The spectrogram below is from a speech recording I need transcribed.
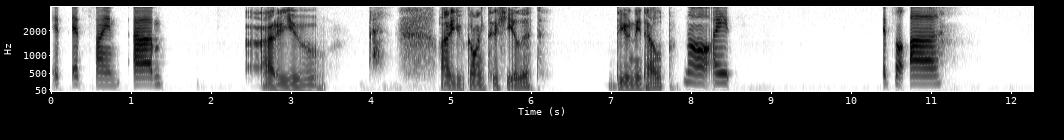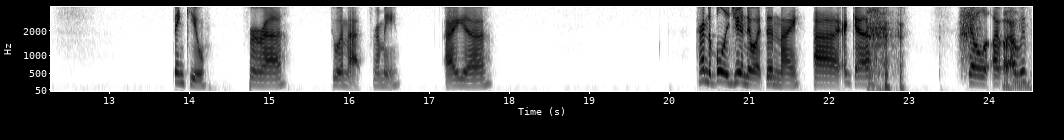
It it's fine. Um, Are you are you going to heal it? Do you need help? no, I it's a uh thank you for uh doing that for me. I uh kind of bullied you into it, didn't I? Uh I guess get a I, I was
